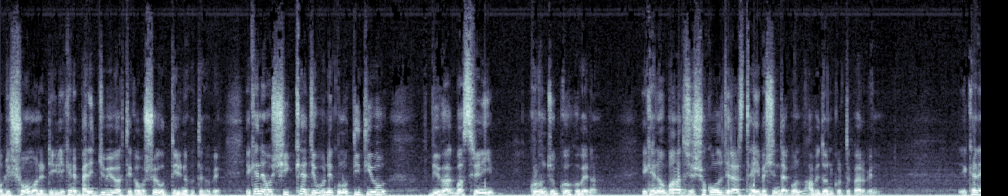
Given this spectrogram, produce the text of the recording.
অবলিক সমমানের ডিগ্রি। এখানে বাণিজ্য বিভাগ থেকে অবশ্যই উত্তীর্ণ হতে হবে। এখানেও শিক্ষা জীবনে কোনো তৃতীয় বিভাগ বা শ্রেণি গ্রহণযোগ্য হবে না। এখানেও বাংলাদেশের সকল জেলার স্থায়ী বাসিন্দাগণ আবেদন করতে পারবেন। এখানে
